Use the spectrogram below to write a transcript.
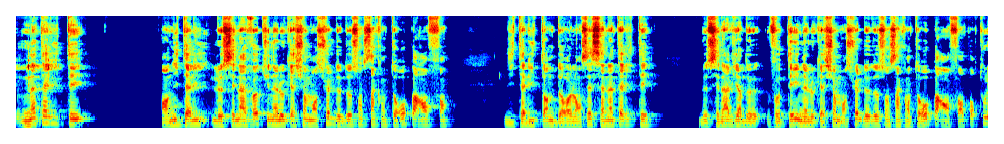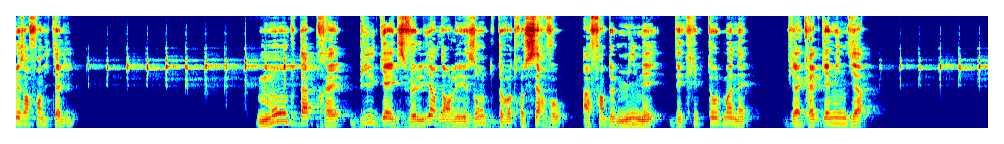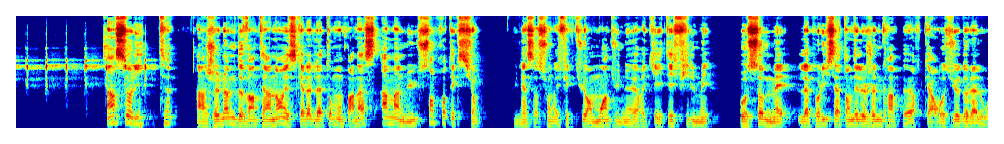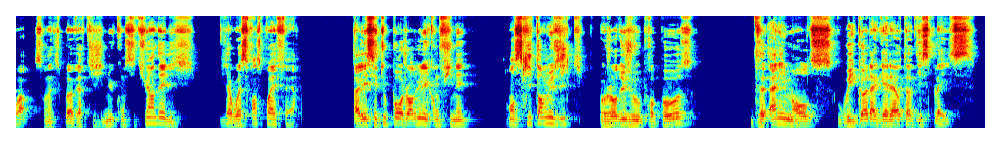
Natalité. En Italie, le Sénat vote une allocation mensuelle de 250 euros par enfant. L'Italie tente de relancer sa natalité. Le Sénat vient de voter une allocation mensuelle de 250 euros par enfant pour tous les enfants d'Italie. Monde d'après, Bill Gates veut lire dans les ondes de votre cerveau afin de miner des crypto-monnaies via Great Game India. Insolite, un jeune homme de 21 ans escalade la tour Montparnasse à main nue, sans protection. Une ascension effectuée en moins d'une heure et qui a été filmée. Au sommet, la police attendait le jeune grimpeur car aux yeux de la loi, son exploit vertigineux constitue un délit. Via westfrance.fr. Allez, c'est tout pour aujourd'hui les confinés. On se quitte en musique. Aujourd'hui, je vous propose The Animals, We Gotta Get Out of This Place.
